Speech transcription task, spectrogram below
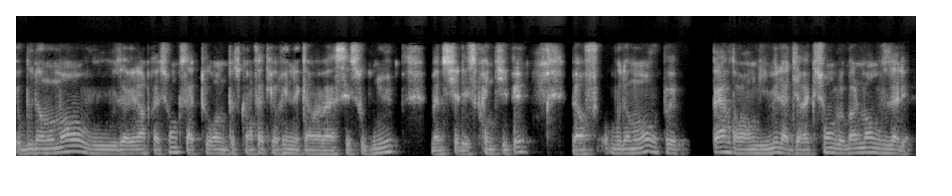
Et au bout d'un moment, vous avez l'impression que ça tourne parce qu'en fait le rythme est quand même assez soutenu, même s'il y a des sprints typés. Mais au bout d'un moment, vous pouvez perdre en guillemets la direction globalement où vous allez.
